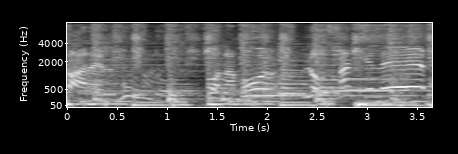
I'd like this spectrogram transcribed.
para el mundo. Con amor, Los Ángeles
